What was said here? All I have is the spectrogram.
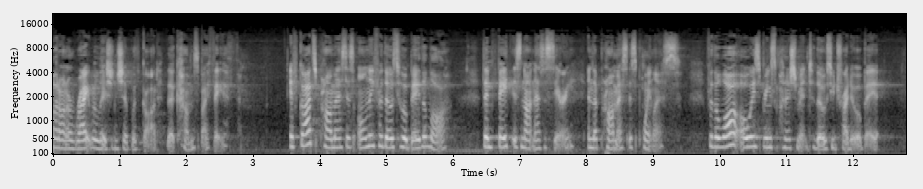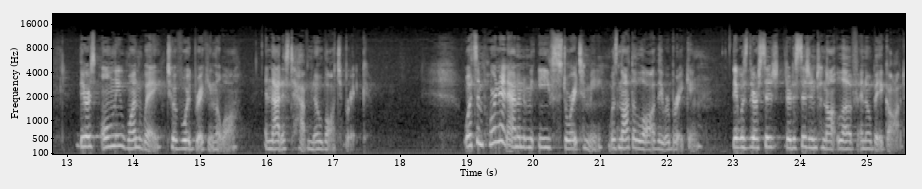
but on a right relationship with God that comes by faith. If God's promise is only for those who obey the law, then faith is not necessary, and the promise is pointless. For the law always brings punishment to those who try to obey it. There is only one way to avoid breaking the law, and that is to have no law to break. What's important in Adam and Eve's story to me was not the law they were breaking, it was their, their decision to not love and obey God.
